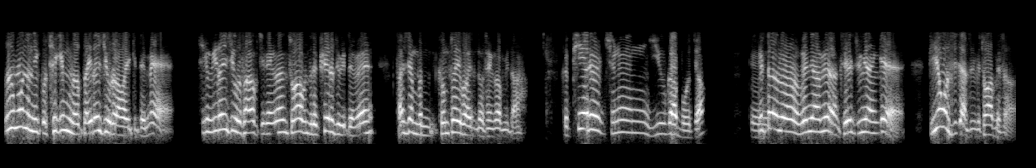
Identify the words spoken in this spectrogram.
의무는 있고 책임은 없다 이런 식으로 나와 있기 때문에 지금 이런 식으로 사업 진행은 조합원들의 피해를 주기 때문에 다시 한번 검토해 봐야 된다고 생각합니다. 그 피해를 주는 이유가 뭐죠? 그 일단은 왜냐하면 제일 중요한 게 비용을 쓰지 않습니까 조합에서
